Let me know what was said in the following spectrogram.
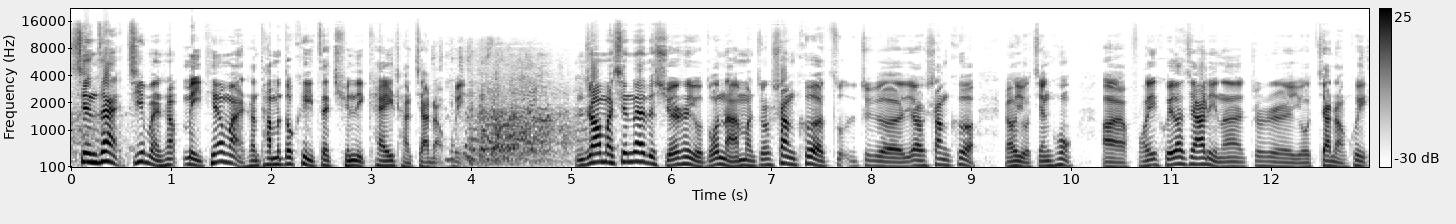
现在基本上每天晚上他们都可以在群里开一场家长会。你知道吗？现在的学生有多难吗？就是上课做这个要上课，然后有监控啊，回回到家里呢，就是有家长会。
